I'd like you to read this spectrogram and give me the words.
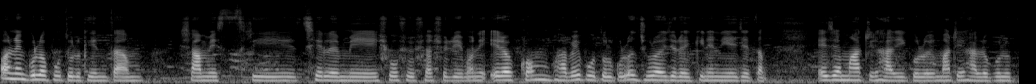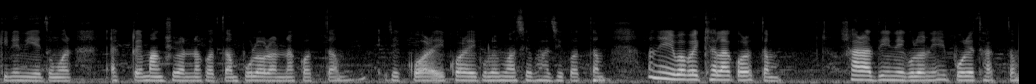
অনেকগুলো পুতুল কিনতাম স্বামী, স্ত্রী, ছেলে, মেয়ে, শ্বশুর, শাশুড়ি মানে এরকমভাবে পুতুলগুলো ঝুড়াই ঝুড়াই কিনে নিয়ে যেতাম। এই যে মাটির হাঁড়িগুলো মাটির হাঁড়িগুলো কিনে নিয়ে তোমার একটাই মাংস রান্না করতাম, পোলাও রান্না করতাম, এই যে কড়াই, কড়াইগুলো মাছের ভাজি করতাম মানে এভাবে খেলা করতাম। সারাদিন এগুলো নিয়ে পড়ে থাকতাম।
